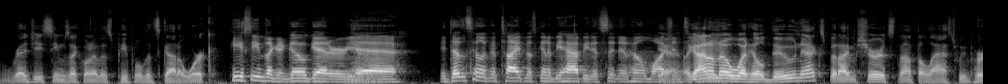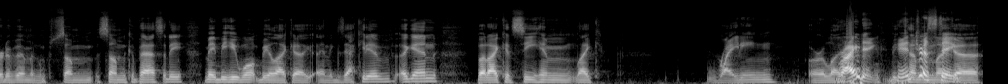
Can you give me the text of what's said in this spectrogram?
Reggie seems like one of those people that's got to work. he seems like a go-getter. Yeah. It doesn't seem like the type that's gonna be happy to sitting at home watching. Yeah, like TV. I don't know what he'll do next, but I'm sure it's not the last we've heard of him in some some capacity. Maybe he won't be like a, an executive again, but I could see him like writing or like Writing? becoming Interesting. like a.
